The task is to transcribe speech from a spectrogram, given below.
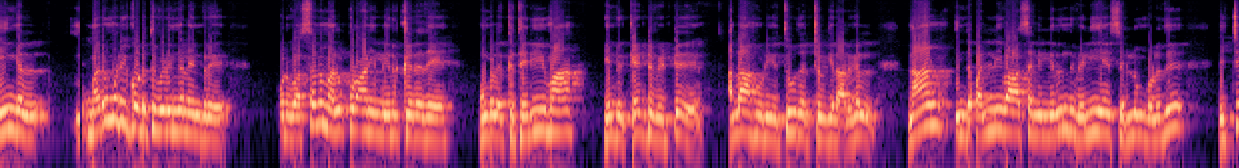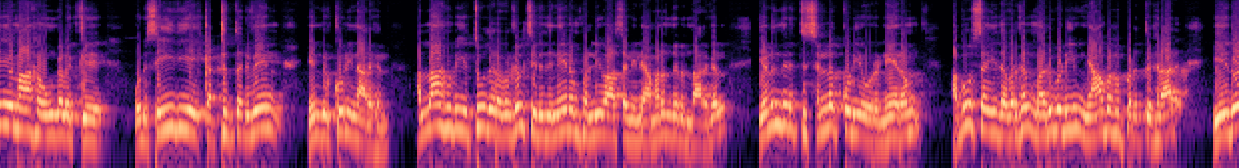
நீங்கள் மறுமொழி கொடுத்து விடுங்கள் என்று ஒரு வசனம் அல் குரானில் இருக்கிறதே உங்களுக்கு தெரியுமா என்று கேட்டுவிட்டு அல்லாஹுடைய தூதர் சொல்கிறார்கள் நான் இந்த பள்ளிவாசலில் இருந்து வெளியே செல்லும் பொழுது நிச்சயமாக உங்களுக்கு ஒரு செய்தியை கற்றுத்தருவேன் என்று கூறினார்கள். அல்லாஹுடைய தூதர் அவர்கள் சிறிது நேரம் பள்ளிவாசலிலே அமர்ந்திருந்தார்கள். எழுந்திருத்து செல்லக்கூடிய ஒரு நேரம் அபு சயீத் அவர்கள் மறுபடியும் ஞாபகப்படுத்துகிறார் ஏதோ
